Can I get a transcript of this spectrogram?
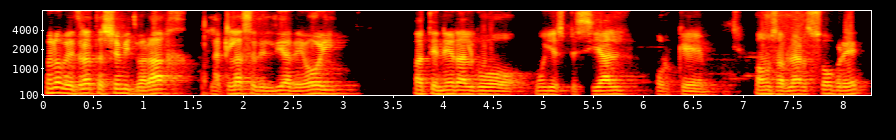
Bueno, Bedrat Shemit Baraj, la clase del día de hoy va a tener algo muy especial porque vamos a hablar sobre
